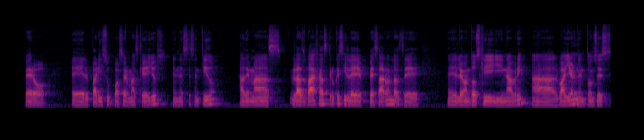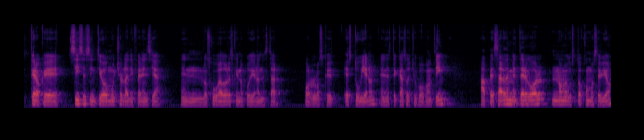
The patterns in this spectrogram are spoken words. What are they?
pero el París supo hacer más que ellos en este sentido. Además, las bajas creo que sí le pesaron, las de eh, Lewandowski y Nabri al Bayern. Entonces creo que sí se sintió mucho la diferencia en los jugadores que no pudieron estar por los que estuvieron, en este caso Chupo Montín. A pesar de meter gol, no me gustó cómo se vio.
